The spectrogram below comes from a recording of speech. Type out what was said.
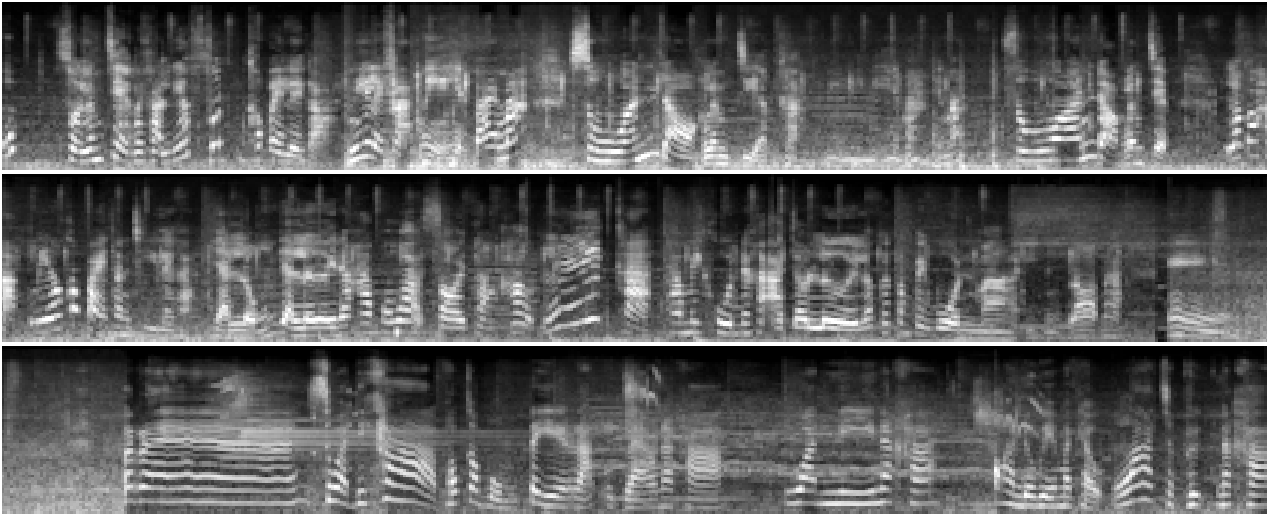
ปุ๊บสวนลำเจียกเลยค่ะเลี้ยวฟึดเข้าไปเลยค่ะ นี่เลยค่ะ นี่เห็นป้ายมะสวนดอกลำเจียกค่ะนี่ นี่นี่เห็นไหมสวนดอกลำเจ็บ แล้วก็หักเลี้ยวเข้าไปทันทีเลยค่ะ อย่าหลงอย่าเลยนะคะ เพราะว่าซอยทางเข้าเล็กค่ะ ถ้าไม่คุ้นนะคะ อาจจะเลยแล้วก็ต้องไปวนมาอีกหนึ่งรอบนะคะแตรสวัสดีค่ะ พบกับบุ๋มตีรักอีกแล้วนะคะ วันนี้นะคะ ออนเดอะเวย์มาแถวราชพฤกษ์นะคะ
